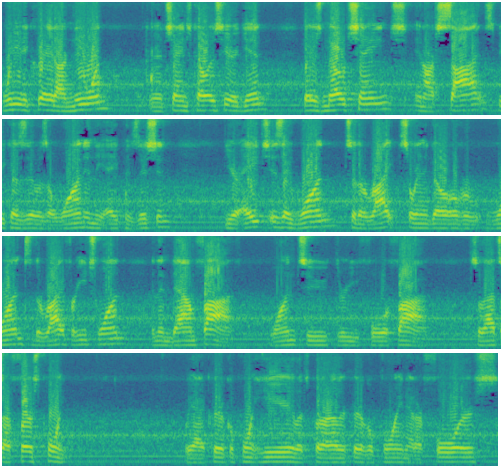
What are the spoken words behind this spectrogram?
we need to create our new one. We're going to change colors here again. There's no change in our size because there was a 1 in the A position. Your H is a 1 to the right, so we're going to go over 1 to the right for each one, and then down 5. 1, 2, 3, 4, 5. So that's our first point. We had a critical point here. Let's put our other critical point at our 4s.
